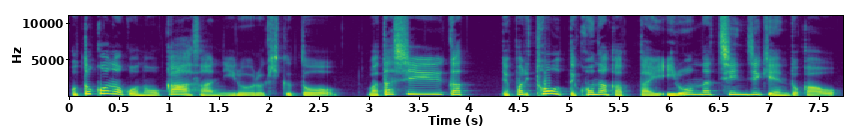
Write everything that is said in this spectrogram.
男の子のお母さんにいろいろ聞くと、私がやっぱり通ってこなかったいろんな珍事件とかを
